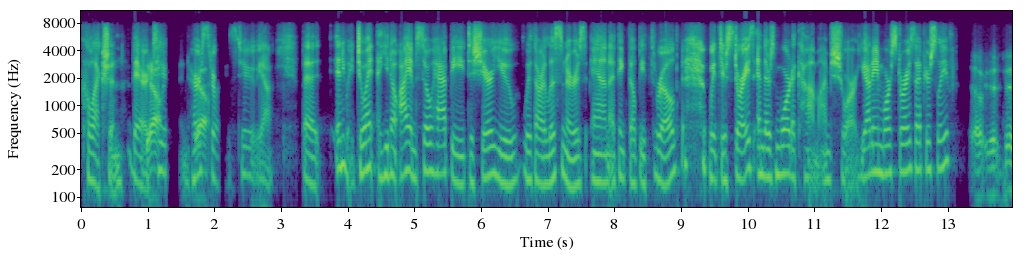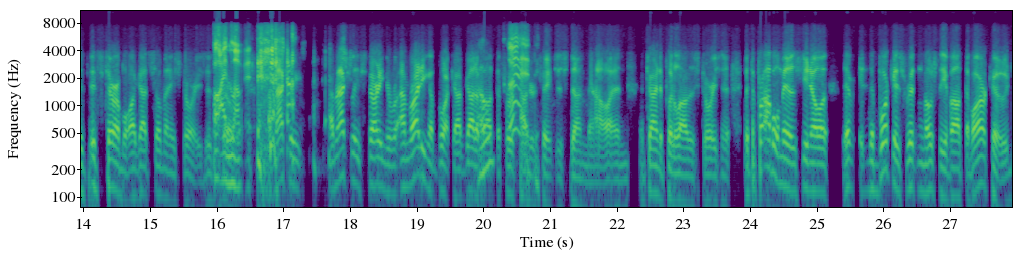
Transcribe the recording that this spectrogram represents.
collection there yeah. too and her yeah. stories too yeah but anyway join you know i am so happy to share you with our listeners and i think they'll be thrilled with your stories and there's more to come i'm sure you got any more stories up your sleeve uh, it, it, it's terrible i got so many stories oh, i love it i'm actually i'm actually starting to i'm writing a book i've got about oh, the first hundred pages done now and i'm trying to put a lot of the stories in it but the problem is you know the, the book is written mostly about the barcode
